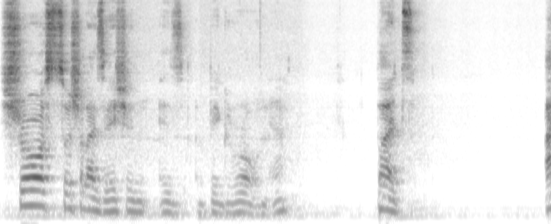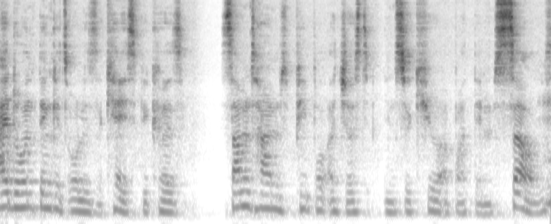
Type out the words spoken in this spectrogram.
sure socialization is a big role, yeah? but I don't think it's always the case because sometimes people are just insecure about themselves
